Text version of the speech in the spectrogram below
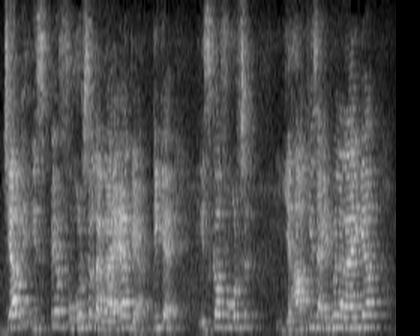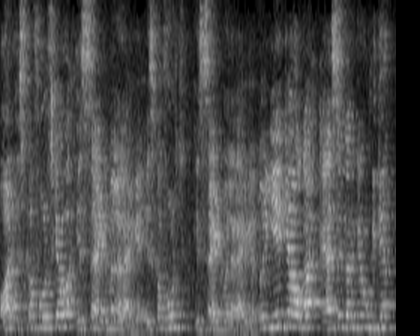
जब इस पे फोर्स लगाया गया, ठीक है? इसका फोर्स यहाँ की साइड में लगाया गया और इसका फोर्स क्या हुआ? इस साइड में लगाया गया। इसका फोर्स इस साइड में लगाया गया। तो ये क्या होगा? ऐसे करके उठ गया।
